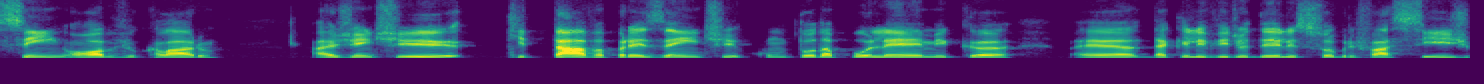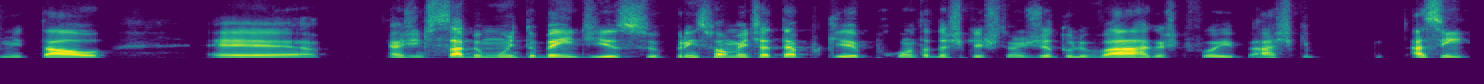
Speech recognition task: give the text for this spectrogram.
sim, óbvio, claro. A gente que estava presente com toda a polêmica é, daquele vídeo dele sobre fascismo e tal, é, a gente sabe muito bem disso, principalmente até porque por conta das questões de Getúlio Vargas, que foi, acho que, assim,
